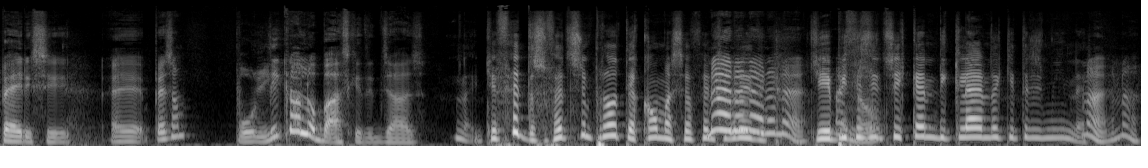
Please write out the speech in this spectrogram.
πέρυσι ε, παίζαν πολύ καλό μπάσκετ οι Jazz. Ναι, και φέτος. Φέτος είναι πρώτη ακόμα σε offensive Ναι, ναι, ναι, rating. ναι, ναι. Και η επίθεση I know. τους έχει κάνει decline εδώ και τρεις μήνες. Ναι, ναι.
